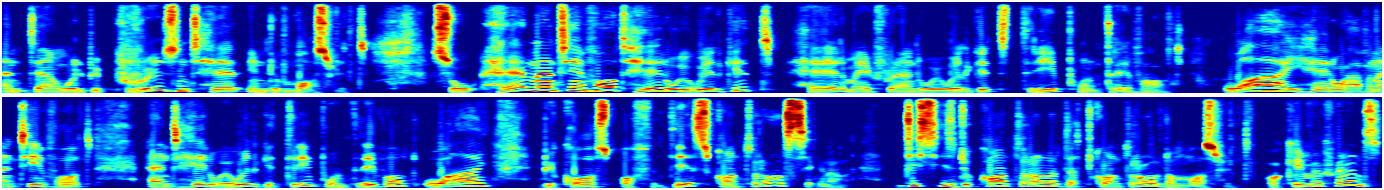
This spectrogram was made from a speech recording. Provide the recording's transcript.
and then will be present here in the MOSFET. So here 19 volt, here we will get, here my friend, we will get 3.3 volt. Why here we have 19 volt and here we will get 3.3 volt? Why? Because of this control signal. This is the controller that control the MOSFET. Okay, my friends?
